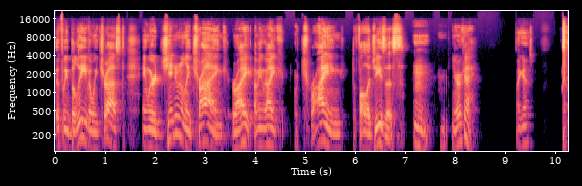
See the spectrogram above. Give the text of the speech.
if we believe and we trust and we're genuinely trying, right? I mean, like we're trying to follow Jesus. Mm, You're okay. I guess.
